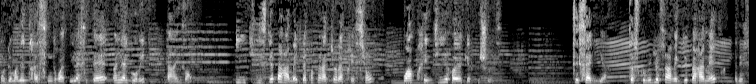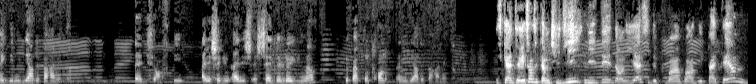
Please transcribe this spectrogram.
on demandait de tracer une droite. Et là, c'était un algorithme, par exemple, qui utilise deux paramètres, la température, la pression, pour prédire euh, quelque chose. C'est ça l'IA. Sauf qu'au lieu de le faire avec deux paramètres, ça le fait avec des milliards de paramètres. C'est la différence. Et à l'échelle de l'œil humain, ne peut pas comprendre un milliard de paramètres. Ce qui est intéressant, c'est comme tu dis, l'idée dans l'IA, c'est de pouvoir avoir des patterns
